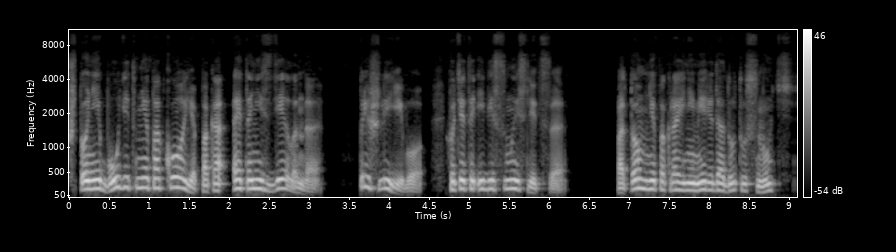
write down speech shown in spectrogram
что не будет мне покоя, пока это не сделано. Пришли его, хоть это и бессмыслица. Потом мне, по крайней мере, дадут уснуть.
